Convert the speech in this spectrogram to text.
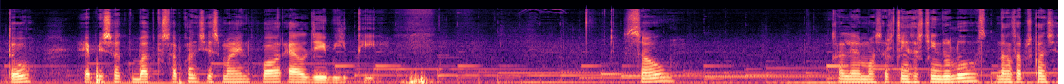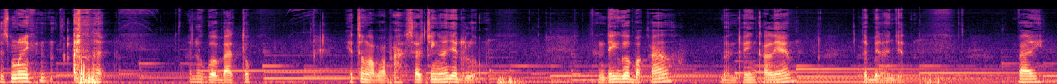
itu episode about subconscious mind for LGBT so kalian mau searching-searching dulu tentang subconscious mind? Aduh gue batuk. Itu nggak apa-apa searching aja dulu. Nanti gue bakal bantuin kalian lebih lanjut bye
